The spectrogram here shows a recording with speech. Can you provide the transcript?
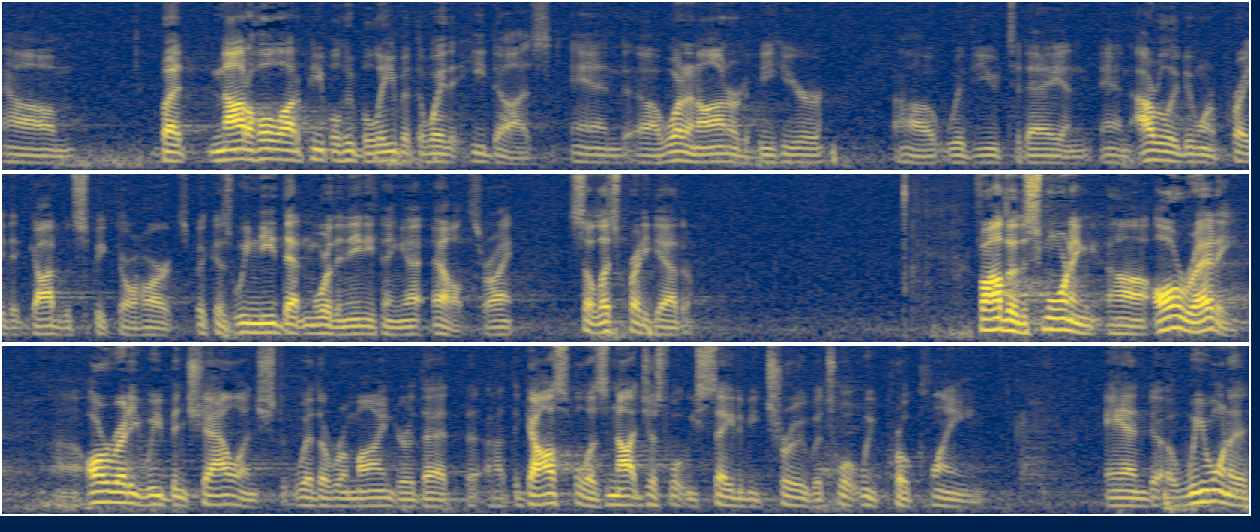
um, but not a whole lot of people who believe it the way that he does. And uh, what an honor to be here uh, with you today. And, and I really do want to pray that God would speak to our hearts because we need that more than anything else, right? So let's pray together. Father, this morning, uh, already, uh, already we've been challenged with a reminder that uh, the gospel is not just what we say to be true, but it's what we proclaim. And uh, we want to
